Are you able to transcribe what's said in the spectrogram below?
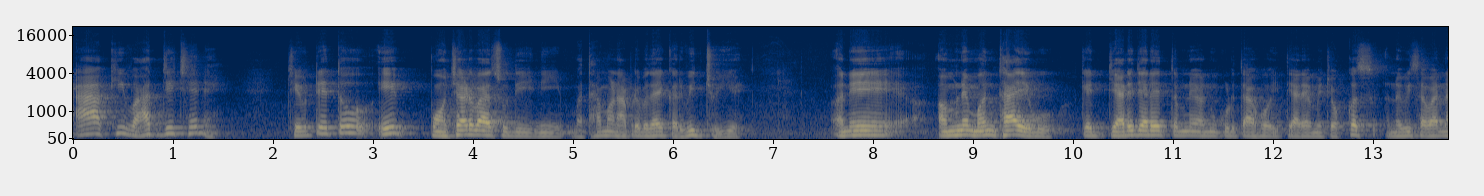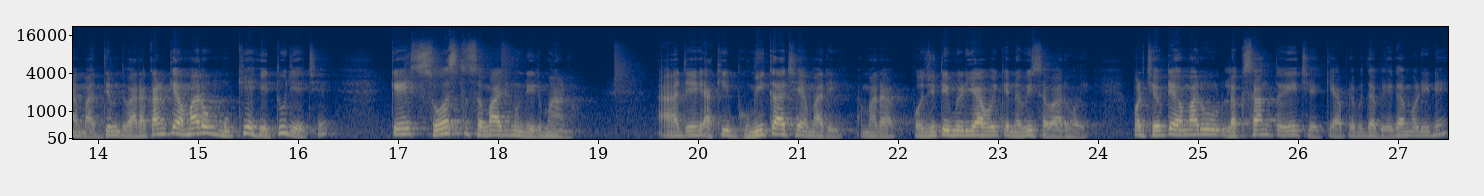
આ આખી વાત જે છે ને, છેવટે તો એ પહોંચાડવા સુધીની મથામણ આપણે બધાએ કરવી જ જોઈએ. અને અમને મન થાય એવું કે જ્યારે જ્યારે તમને અનુકૂળતા હોય ત્યારે અમે ચોક્કસ નવી સવારના માધ્યમ દ્વારા, કારણ કે અમારો મુખ્ય હેતુ જે છે કે સ્વસ્થ સમાજનું નિર્માણ. આ જે આખી ભૂમિકા છે અમારી, અમારા પોઝિટિવ મીડિયા હોય કે નવી સવાર હોય, પણ છેવટે અમારું લક્ષ્યાંક તો એ છે કે આપણે બધા ભેગા મળીને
